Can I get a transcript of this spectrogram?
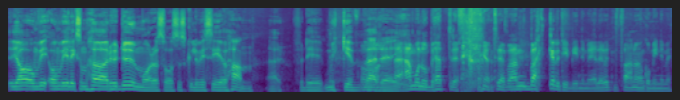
Ja, om vi, om vi liksom hör hur du mår och så, så skulle vi se hur han är. För det är mycket värre. Ja, han mår nog bättre. jag träffade, han backade typ in i mig. Eller jag vet inte fan hur han kom in i mig.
